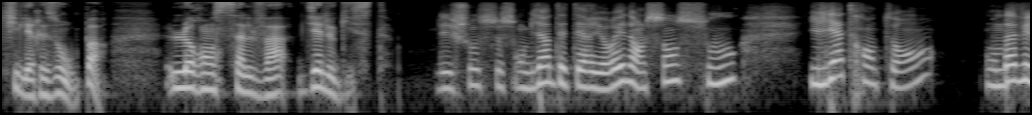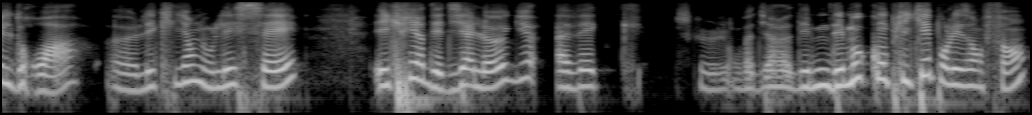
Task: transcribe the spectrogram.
qu'il ait raison ou pas. Laurence Salva, dialoguiste. Les choses se sont bien détériorées dans le sens où il y a 30 ans, on avait le droit, euh, les clients nous laissaient écrire des dialogues avec on va dire des, mots compliqués pour les enfants,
